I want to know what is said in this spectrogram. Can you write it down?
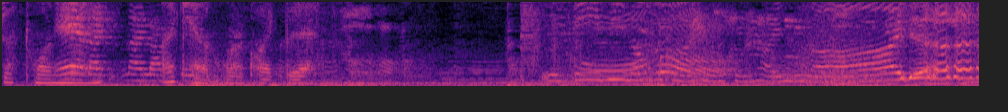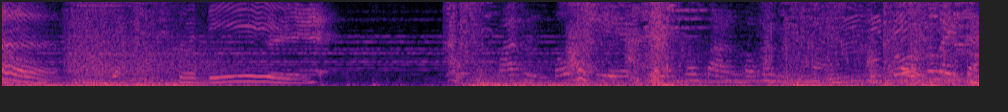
Just one แย่นาย minute. นายรับ I can't work like this. สวัสดีพี่น้องประชาชนคนไทยทั้งหลายสวัสดี มาถึงต้นเกมเกมเข้าตามเขาก็หนีไปเขาก็เลยจัด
